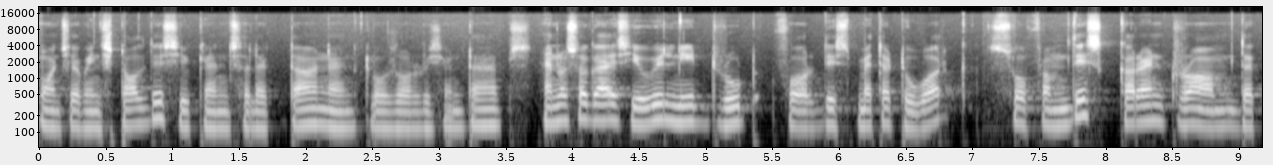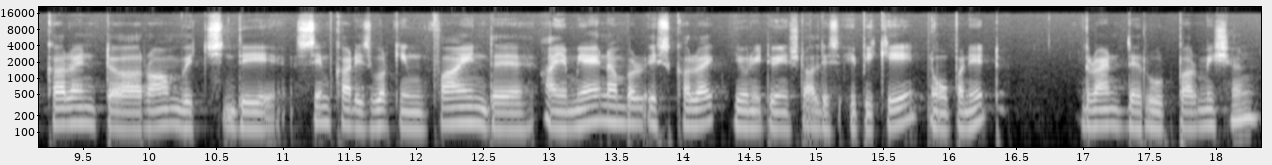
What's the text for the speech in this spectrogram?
Once you have installed this you can select done and close all recent tabs. And also guys you will need root for this method to work. So from this current ROM the current uh, ROM which the SIM card is working fine the IMEI number is correct. You need to install this APK open it grant the root permission.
